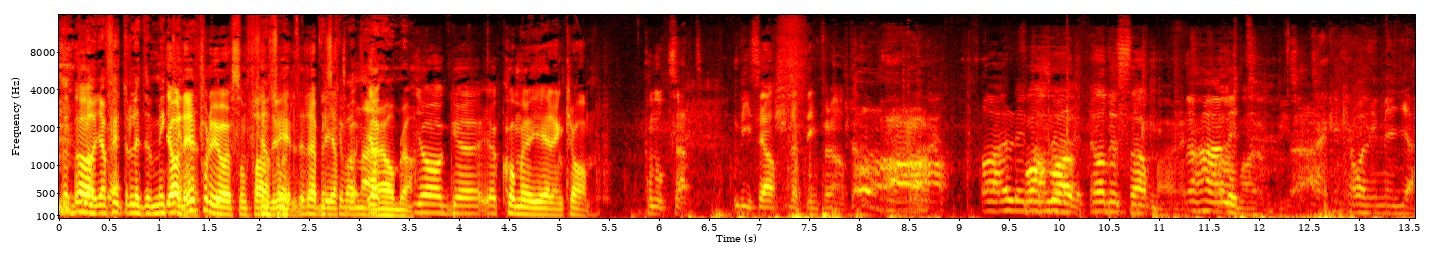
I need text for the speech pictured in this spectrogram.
Förlåt, jag flyttar lite micken Ja, det får du göra som fan Känns du vill. Det där blir det ska jättebra. vara nära och bra. Jag, jag, jag kommer att ge er en kram. På något sätt. Visa arslet inför allt. Fan vad... Ja, detsamma. hörni. härligt. Fan, vad- kan vara din Mia.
